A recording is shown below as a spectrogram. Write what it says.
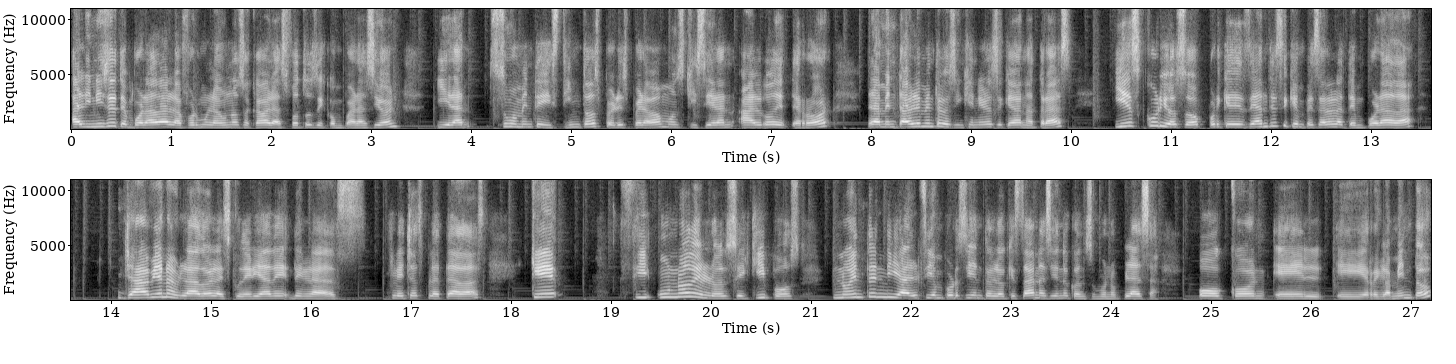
al inicio de temporada la Fórmula 1 sacaba las fotos de comparación y eran sumamente distintos, pero esperábamos que hicieran algo de terror. Lamentablemente los ingenieros se quedan atrás. Y es curioso porque desde antes de que empezara la temporada, ya habían hablado la escudería de, de las flechas plateadas, que si uno de los equipos no entendía al 100% lo que estaban haciendo con su monoplaza o con el eh, reglamento,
